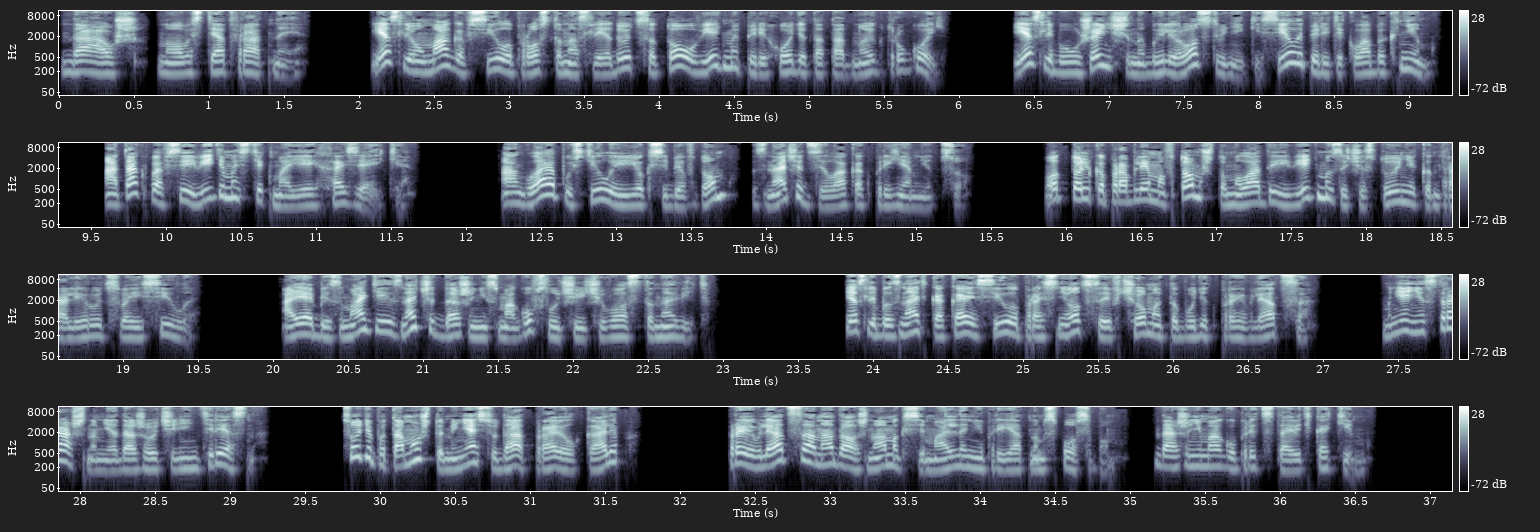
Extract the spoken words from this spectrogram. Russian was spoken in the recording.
«Да уж, новости отвратные. Если у магов сила просто наследуется, то у ведьмы переходит от одной к другой. Если бы у женщины были родственники, сила перетекла бы к ним. А так, по всей видимости, к моей хозяйке. Аглая пустила ее к себе в дом, значит, взяла как преемницу. Вот только проблема в том, что молодые ведьмы зачастую не контролируют свои силы. А я без магии, значит, даже не смогу в случае чего остановить. Если бы знать, какая сила проснется и в чем это будет проявляться. Мне не страшно, мне даже очень интересно. Судя по тому, что меня сюда отправил Калиб, проявляться она должна максимально неприятным способом. Даже не могу представить, каким.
